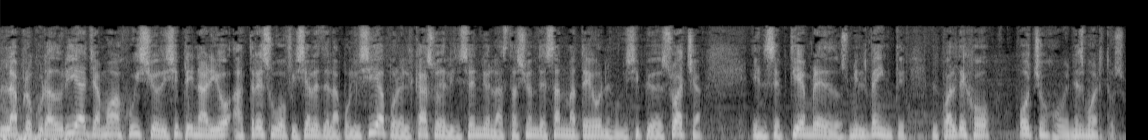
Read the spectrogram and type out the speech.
La Procuraduría llamó a juicio disciplinario a tres suboficiales de la policía por el caso del incendio en la estación de San Mateo en el municipio de Suacha en septiembre de 2020, el cual dejó ocho jóvenes muertos.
